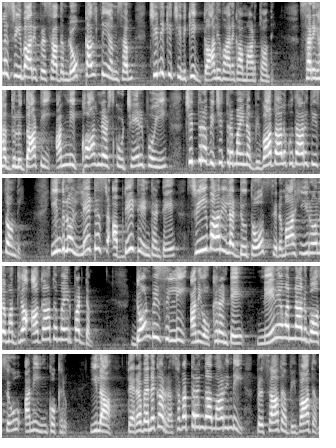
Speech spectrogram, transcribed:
తిరుమల శ్రీవారి ప్రసాదంలో కల్తీ అంశం చినికి చినికి గాలివానగా మారుతోంది. సరిహద్దులు దాటి అన్ని కార్నర్స్కు చేరిపోయి చిత్ర విచిత్రమైన వివాదాలకు దారితీస్తోంది. ఇందులో లేటెస్ట్ అప్డేట్ ఏంటంటే శ్రీవారి లడ్డూతో సినిమా హీరోల మధ్య అగాధం ఏర్పడ్డం. డోంట్ బి సిల్లీ అని ఒకరంటే నేనేమన్నాను బాసు అని ఇంకొకరు. ఇలా తెర వెనక రసవత్తరంగా మారింది ప్రసాద వివాదం.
